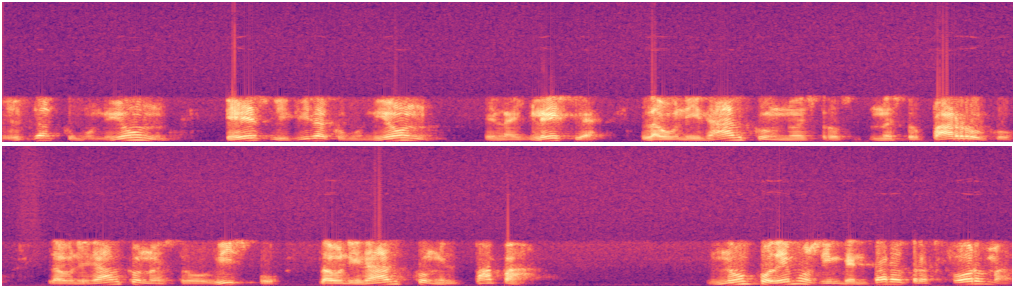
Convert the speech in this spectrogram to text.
es la comunión, es vivir la comunión en la iglesia, la unidad con nuestros, nuestro párroco, la unidad con nuestro obispo, la unidad con el papa. No podemos inventar otras formas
